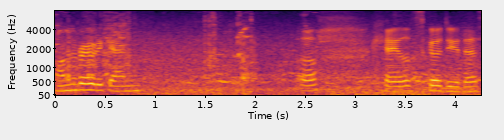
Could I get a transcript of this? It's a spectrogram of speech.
on the road again. Oh, okay, let's go do this.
